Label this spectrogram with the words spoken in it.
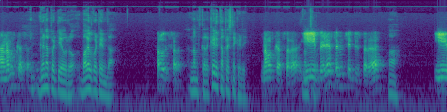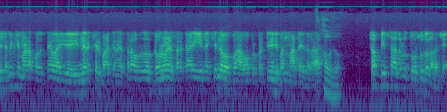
ನಮಸ್ಕಾರ ಸರ್. ಗಣಪತಿ ಅವರು ಬಾಗಲಕೋಟೆಯಿಂದ. ಹೌದು ಸರ್. ನಮಸ್ಕಾರ. ಕೇಳಿ ನಮ್ಮ ಪ್ರಶ್ನೆ ಕೇಳಿ. ನಮಸ್ಕಾರ ಸರ್. ಈ ಬೆಳೆ ಸಮೀಕ್ಷೆ ಐತ್ರಿ ಸರ್. ಹಾಂ. ಈ ಸಮೀಕ್ಷೆ ಮಾಡಕ್ ಹೋದ್ರೆ ಈ ನಿರಕ್ಷರ ಬಹಳ ಜನ ಇರ್ತಾರೆ. ಅವರು ಗೌರ್ಮೆಂಟ್ ಸರ್ಕಾರಿ ಇಲಾಖೆಯಿಂದ ಒಬ್ಬ ಒಬ್ರು ಪ್ರತಿನಿಧಿ ಬಂದ್ ಮಾಡ್ತಾ ಇದಾರ. ಹೌದು. ಸಬ್ ಬಿಸ್ ಆದ್ರೂ ತೋರ್ಸುದಿಲ್ಲ ಅಲ್ಲಿ.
